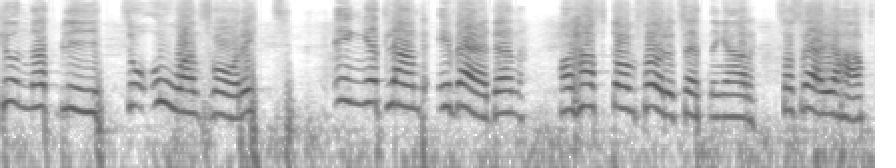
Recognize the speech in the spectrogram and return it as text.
kunnat bli så oansvarigt. Inget land i världen har haft de förutsättningar som Sverige har haft.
